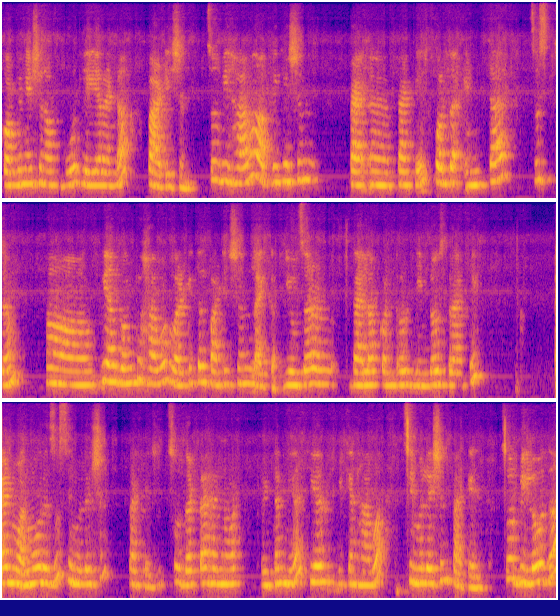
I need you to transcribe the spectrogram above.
combination of both layer and a partition. So we have an application pa uh, package for the entire system uh, we are going to have a vertical partition like user dialog control windows graphic. And one more is a simulation package. So that i have not written here. Here we can have a simulation package. So below the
